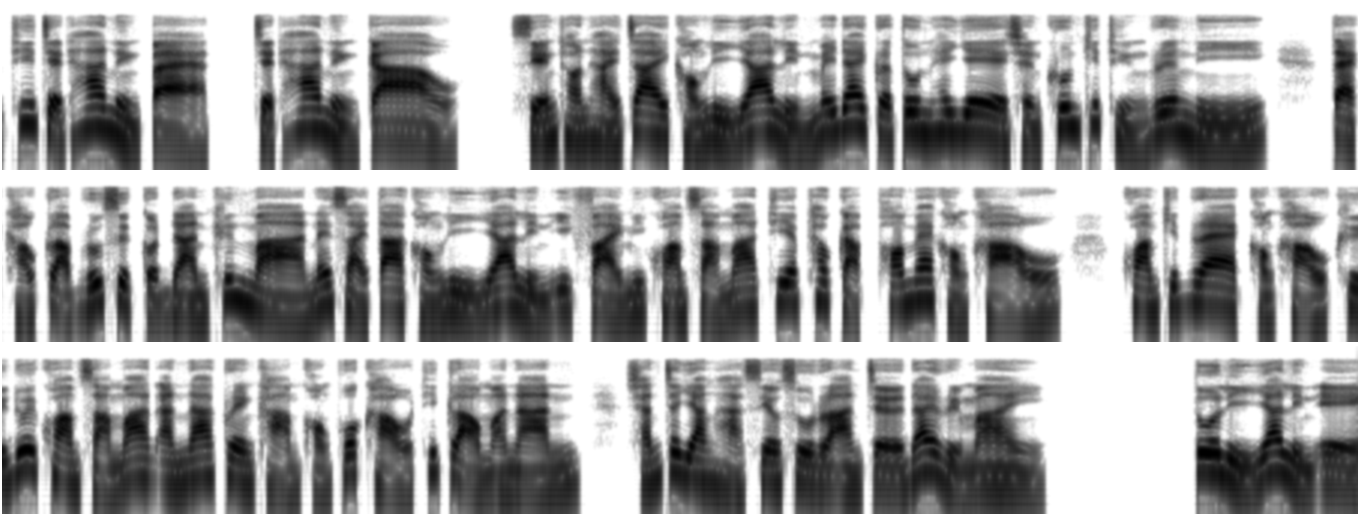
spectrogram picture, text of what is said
ทที่ 7518 7519 เสียงถอนหายใจของหลี่ย่าหลินไม่ได้กระตุ้นให้เย่เฉินครุ่นคิดถึงเรื่องนี้ แต่เขากลับรู้สึกกดดันขึ้นมาในสายตาของหลี่ย่าหลินอีกฝ่ายมีความสามารถเทียบเท่ากับพ่อแม่ของเขา ความคิดแรกของเขาคือด้วยความสามารถอันน่าเกรงขามของพวกเขาที่กล่าวมานั้น ฉันจะยังหาเซียวซูรานเจอได้หรือไม่ ตัวหลี่ย่าหลินเอง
